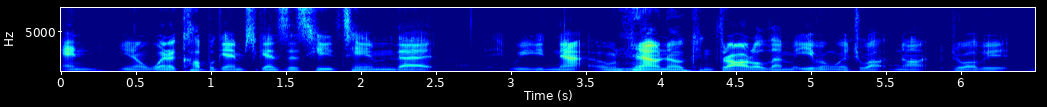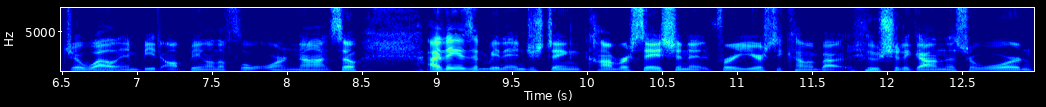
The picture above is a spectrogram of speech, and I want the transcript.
and you know win a couple games against this Heat team that we now, now know can throttle them, even with Joel, not Joel, Joel Embiid being on the floor or not. So I think it's going to be an interesting conversation for years to come about who should have gotten this award.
